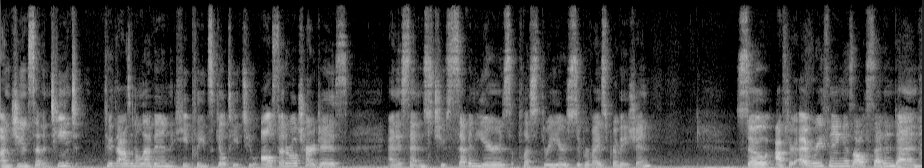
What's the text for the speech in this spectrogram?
on June 17th, 2011, he pleads guilty to all federal charges and is sentenced to seven years plus three years supervised probation. So, after everything is all said and done,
